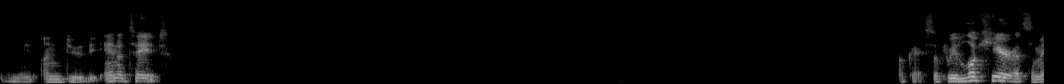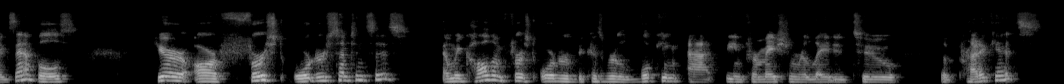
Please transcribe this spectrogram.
let me undo the annotate. Okay, so if we look here at some examples, here are first order sentences, and we call them first order because we're looking at the information related to the predicates,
